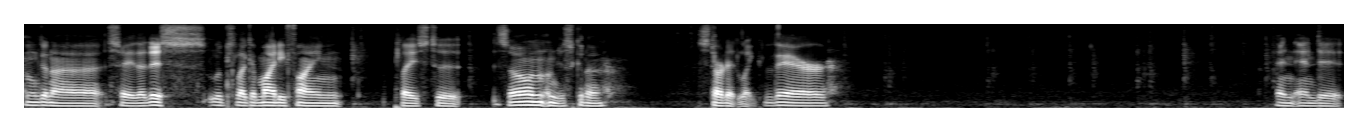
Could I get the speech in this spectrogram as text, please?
I'm gonna say that this looks like a mighty fine place to zone. I'm just gonna start it like there. And end it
